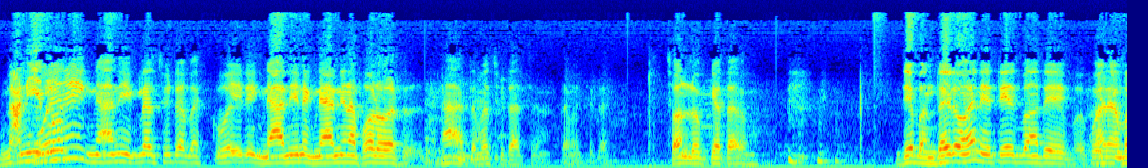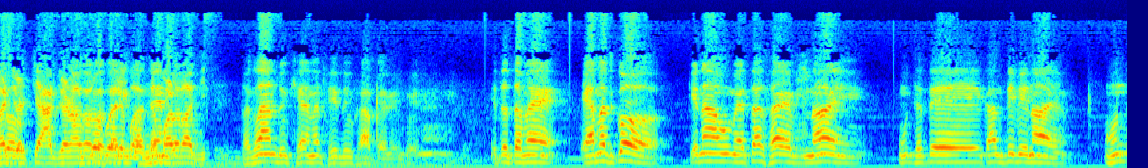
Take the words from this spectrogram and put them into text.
જ્ઞાની નહીં જ્ઞાની એકલા છૂટા બસ કોઈ નહીં જ્ઞાની ને જ્ઞાની ના ફોલોઅર હા તમે છૂટા છો. તમે છૂટા છો. લોક કેતા જે બંધાયેલો હોય ને તે જ બાંધે. ચાર જણા ભગવાન દુખ્યા નથી દુઃખ આપે કોઈને એ તો તમે એમ જ કહો કે ના હું મહેતા સાહેબ નાય હું છે તે કાંતિભાઈ નાય હું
